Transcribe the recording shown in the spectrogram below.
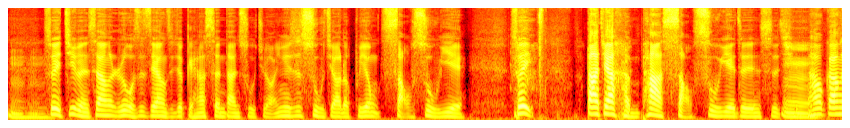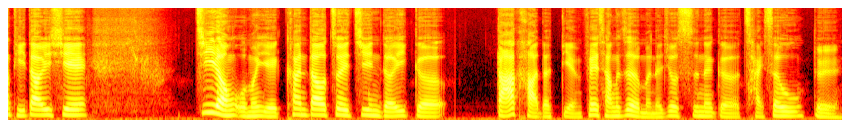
嗯嗯。所以基本上如果是这样子，就给它圣诞树就好，因为是塑胶的，不用扫树叶。所以大家很怕扫树叶这件事情。然后刚刚提到一些。基隆，我们也看到最近的一个打卡的点非常热门的，就是那个彩色屋。对，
